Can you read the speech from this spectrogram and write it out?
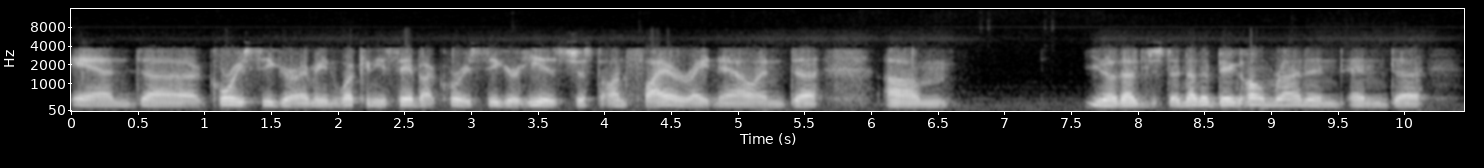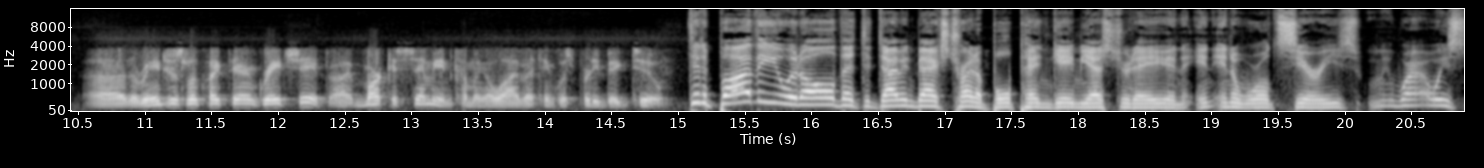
and uh, Corey Seager. I mean, what can you say about Corey Seager? He is just on fire right now, and uh, um, you know that's just another big home run, and and uh, uh, the Rangers look like they're in great shape. Uh, Marcus Semien coming alive, I think, was pretty big too. Did it bother you at all that the Diamondbacks tried a bullpen game yesterday in in, in a World Series? I, mean, I always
